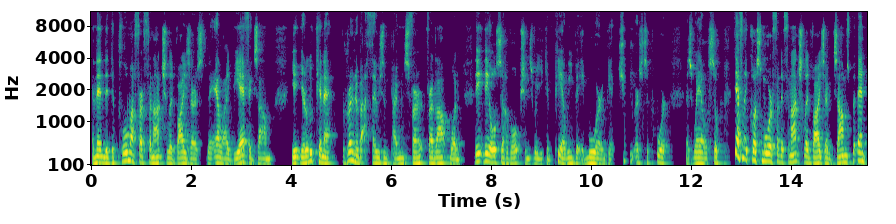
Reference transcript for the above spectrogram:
And then the diploma for financial advisors, the LIBF exam, you're looking at around about a thousand pounds for, for that one. They, they also have options where you can pay a wee bit more and get tutor support as well. So definitely costs more for the financial advisor exams, but then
